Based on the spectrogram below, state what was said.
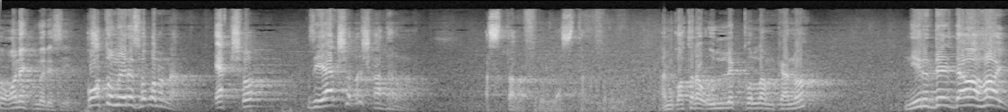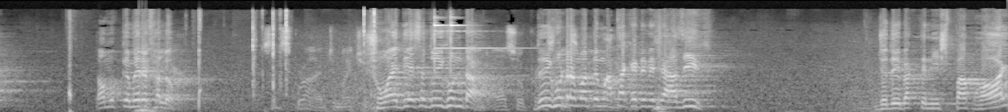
তো অনেক মেরেছি। কত মেরেছো বলো না? একশো? যে একশো তো সাধারণ। আমি কথাটা উল্লেখ করলাম কেন? নির্দেশ দেওয়া হয়, তমুককে মেরে ফেলো। সময় দিয়েছে দুই ঘণ্টা। দুই ঘণ্টার মধ্যে মাথা কেটে নিয়েছে হাজির। যদি ওই ব্যক্তি নিষ্পাপ হয়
